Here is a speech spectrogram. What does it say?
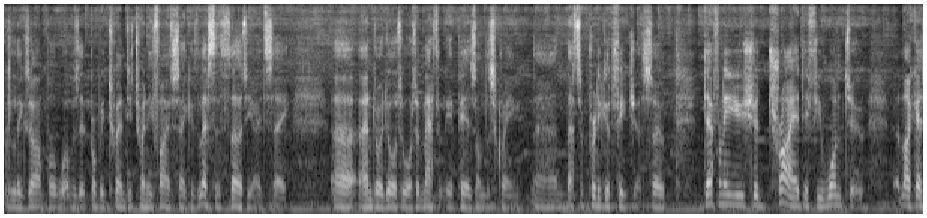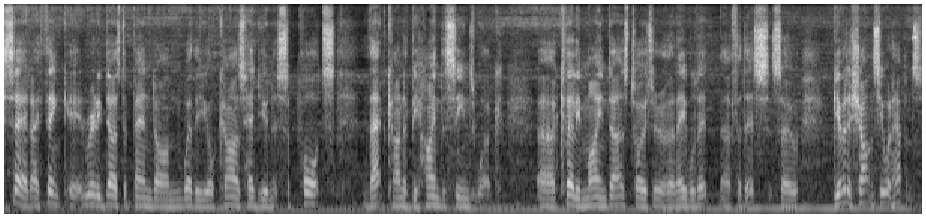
little example what was it? Probably 20 25 seconds less than 30 I'd say uh, Android Auto automatically appears on the screen. And that's a pretty good feature. So definitely you should try it if you want to. Like I said, I think it really does depend on whether your car's head unit supports that kind of behind the scenes work. Uh, clearly mine does, Toyota have enabled it uh, for this, so give it a shot and see what happens.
